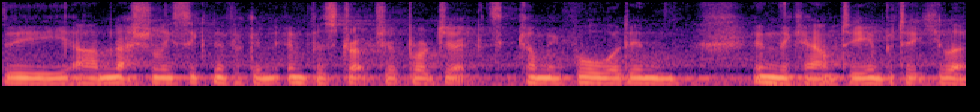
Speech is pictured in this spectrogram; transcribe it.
the um, nationally significant infrastructure project coming forward in, in the county, in particular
